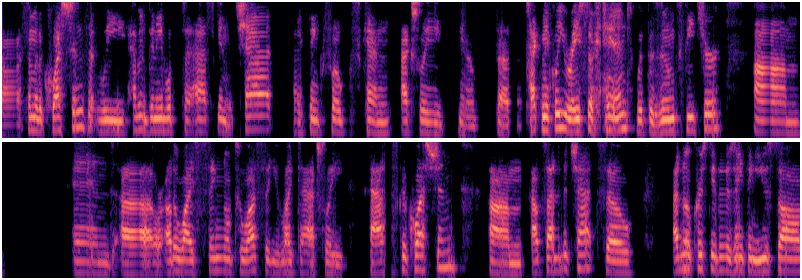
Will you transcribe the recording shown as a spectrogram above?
uh, some of the questions that we haven't been able to ask in the chat. I think folks can actually, you know, uh, technically raise their hand with the Zoom feature um, and uh, or otherwise signal to us that you'd like to actually ask a question um, outside of the chat. So I don't know, Christy, if there's anything you saw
